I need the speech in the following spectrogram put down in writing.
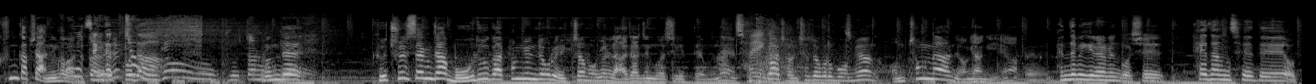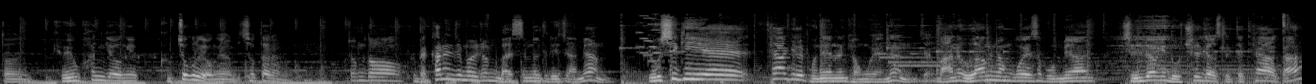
큰 값이 아닌 것 같아요. 생각보다 1.5개월로 그랬다는 그런데 그 출생자 모두가 평균적으로 1.5개월 낮아진 것이기 때문에 차이가. 국가 전체적으로 보면 엄청난 영향이에요. 네. 팬데믹이라는 것이 해당 세대의 어떤 교육 환경에 극적으로 영향을 미쳤다는 거예요. 좀 더 그 메커니즘을 좀 말씀을 드리자면 요 시기에 태아기를 보내는 경우에는 많은 의학 연구에서 보면 질병이 노출되었을 때 태아가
